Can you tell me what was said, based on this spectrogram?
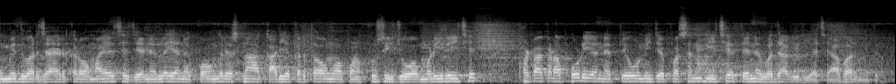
ઉમેદવાર જાહેર કરવામાં આવ્યા છે, જેને લઈ અને કોંગ્રેસના કાર્યકર્તાઓમાં પણ ખુશી જોવા મળી રહી છે. ફટાકડા ફોડી અને તેઓની જે પસંદગી છે તેને વધાવી રહ્યા છે. આભાર મિત્રો.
